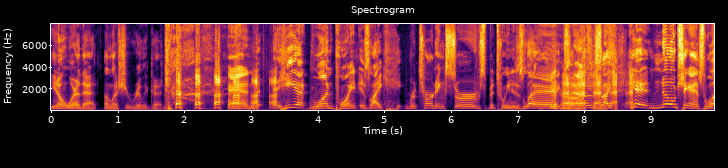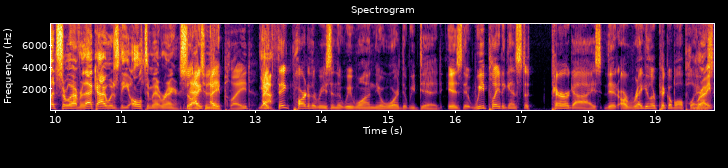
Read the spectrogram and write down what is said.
you don't wear that unless you're really good. and he at one point is like returning serves between his legs. Oh, and it's like he had no chance whatsoever. That guy was the ultimate ringer. So That's I, who I- they played. I think part of the reason that we won the award that we did is that we played against a pair of guys that are regular pickleball players. Right.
